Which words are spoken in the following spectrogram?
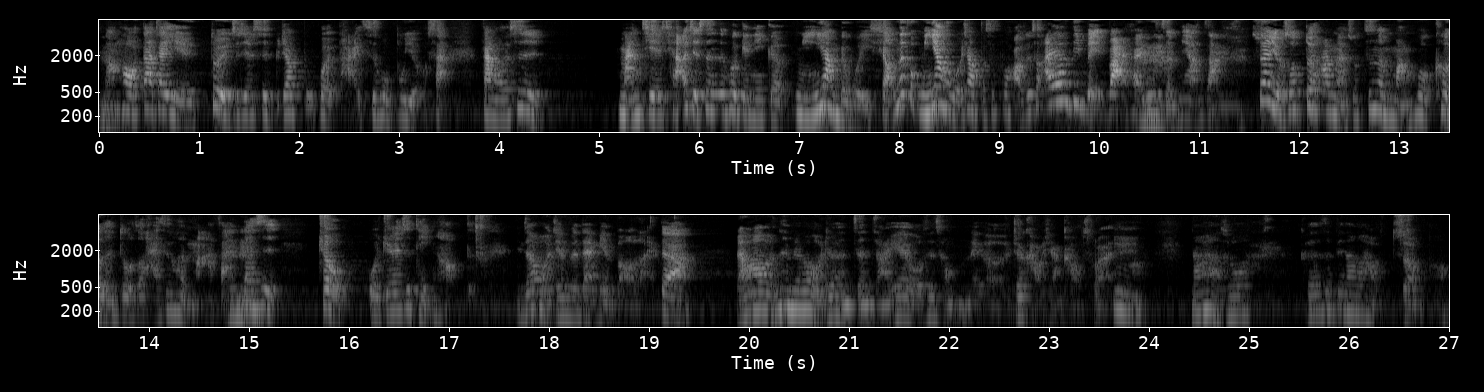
然后大家也对于这件事比较不会排斥或不友善，反而是。蛮接洽，而且甚至会给你一个谜样的微笑。那个谜样的微笑不是不好，就是哎呀，你北拜还是怎么样这样。嗯、虽然有时候对他们来说真的忙或客人多的时候还是会很麻烦，嗯、但是就我觉得是挺好的。你知道我今天不是带面包来？对啊。然后那面包我就很挣扎，因为我是从那个就烤箱烤出来的嘛。嗯、然后我想说，可是这边那么好重哦。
